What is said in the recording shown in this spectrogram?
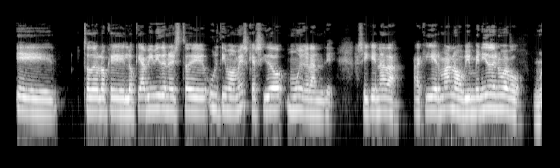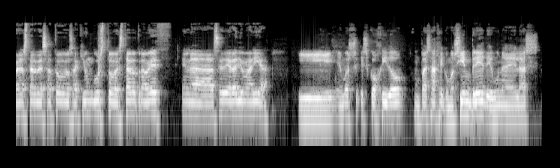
Eh, todo lo que, lo que ha vivido en este último mes, que ha sido muy grande. Así que nada, Aquí, hermano, bienvenido de nuevo. Muy buenas tardes a todos. Aquí un gusto estar otra vez en la sede de Radio María. Y hemos escogido un pasaje, como siempre, de una de las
